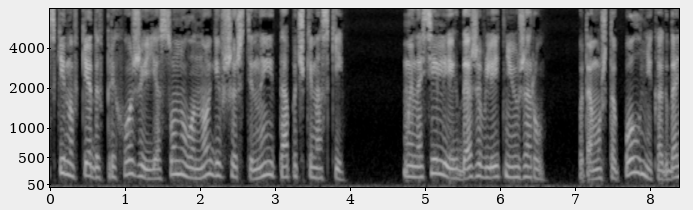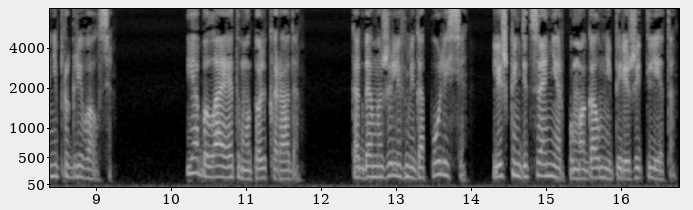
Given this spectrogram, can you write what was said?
Скинув кеды в прихожей, я сунула ноги в шерстяные тапочки-носки. Мы носили их даже в летнюю жару, потому что пол никогда не прогревался. Я была этому только рада. Когда мы жили в мегаполисе, лишь кондиционер помогал мне пережить лето.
